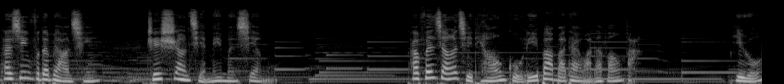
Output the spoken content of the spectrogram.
他幸福的表情，真是让姐妹们羡慕。他分享了几条鼓励爸爸带娃的方法，比如，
